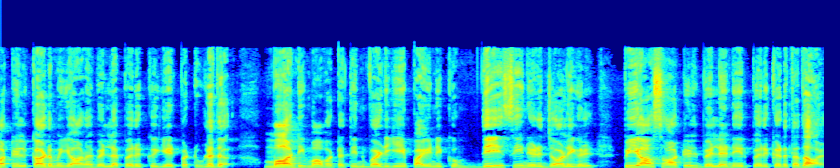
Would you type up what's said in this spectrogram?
ஆற்றில் கடுமையான வெள்ளப்பெருக்கு ஏற்பட்டுள்ளது. மாண்டி மாவட்டத்தின் வழியே பயணிக்கும் தேசிய நெடுஞ்சாலைகள் பியாஸ் ஆற்றில் வெள்ள நீர் பெருக்கெடுத்ததால்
